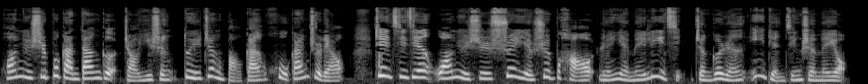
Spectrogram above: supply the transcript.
黄女士不敢耽搁，找医生对症保肝护肝治疗。这期间，王女士睡也睡不好，人也没力气，整个人一点精神没有。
